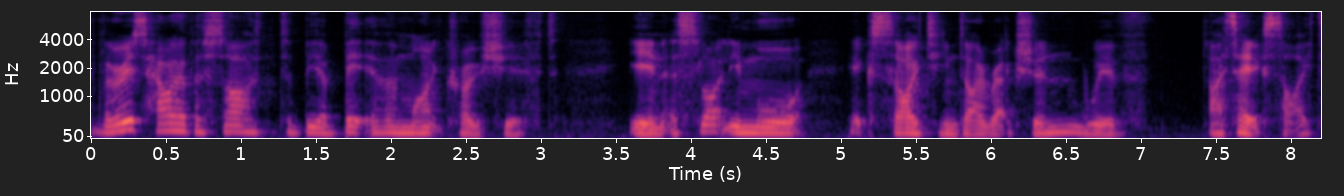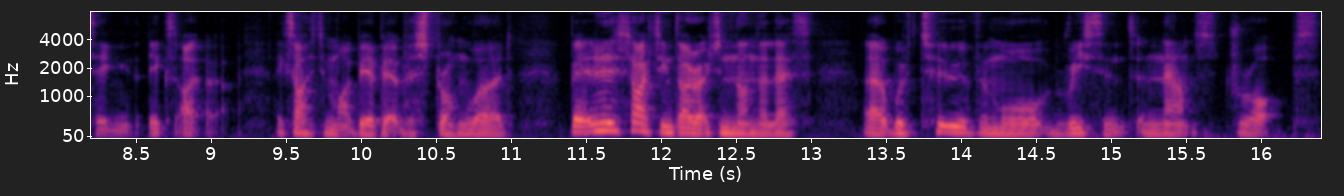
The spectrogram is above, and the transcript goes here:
There is, however, starting to be a bit of a micro shift in a slightly more exciting direction with I say exciting. Ex- exciting might be a bit of a strong word, but an exciting direction nonetheless. Uh, with two of the more recent announced drops,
